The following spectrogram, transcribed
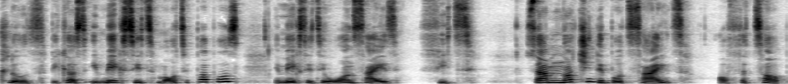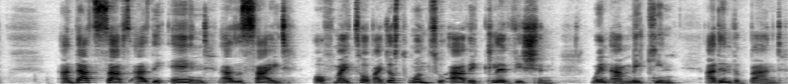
clothes because it makes it multi-purpose it makes it a one size fit. So i'm notching the both sides of the top and that serves as the end as a side of my top. I just want to have a clear vision when i'm making adding the band.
